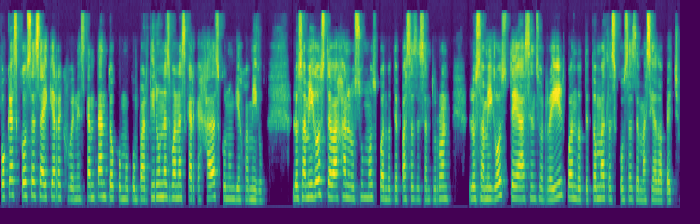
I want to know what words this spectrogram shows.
Pocas cosas hay que rejuvenezcan tanto como compartir unas buenas carcajadas con un viejo amigo. Los amigos te bajan los humos cuando te pasas de santurrón. Los amigos te hacen sonreír cuando te tomas las cosas demasiado a pecho.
